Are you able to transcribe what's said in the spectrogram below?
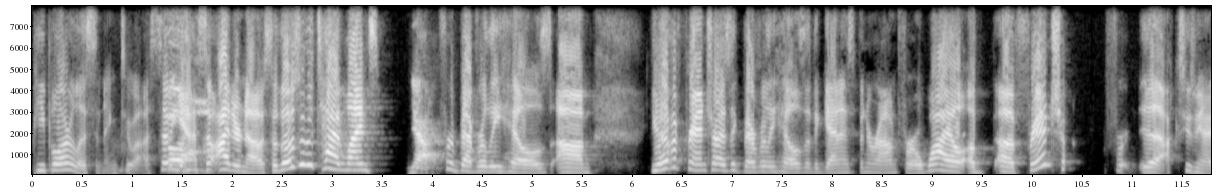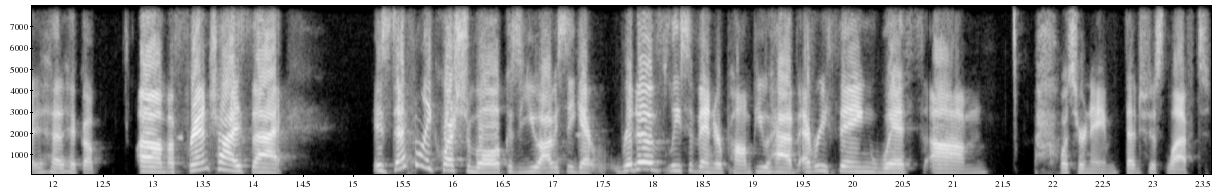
People are listening to us. So yeah. Oh. So I don't know. So those are the taglines Yeah. for Beverly Hills. Um, you have a franchise like Beverly Hills that again has been around for a while. A, a franchise, for yeah, excuse me, I had a hiccup. Um, a franchise that is definitely questionable because you obviously get rid of Lisa Vanderpump. You have everything with um, what's her name that just left.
